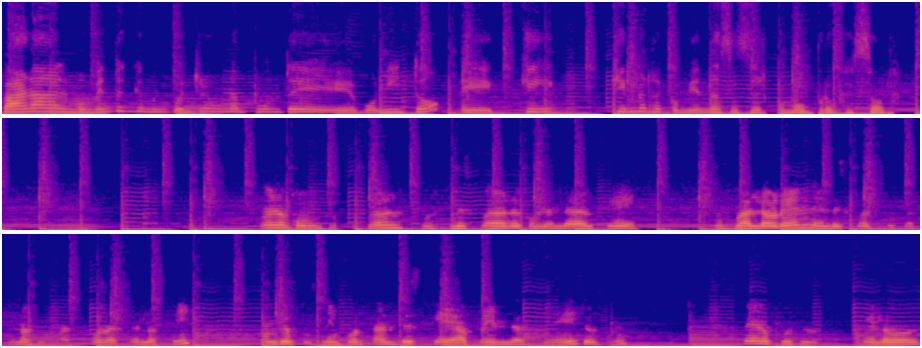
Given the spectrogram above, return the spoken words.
para el momento en que me encuentre un apunte bonito? Eh, ¿qué, ¿Qué me recomiendas hacer como profesora? Bueno, como profesor, pues les puedo recomendar que pues, valoren el esfuerzo que hacen los demás por hacerlo así, aunque pues lo importante es que aprendas de ellos, ¿no? Pero pues que los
